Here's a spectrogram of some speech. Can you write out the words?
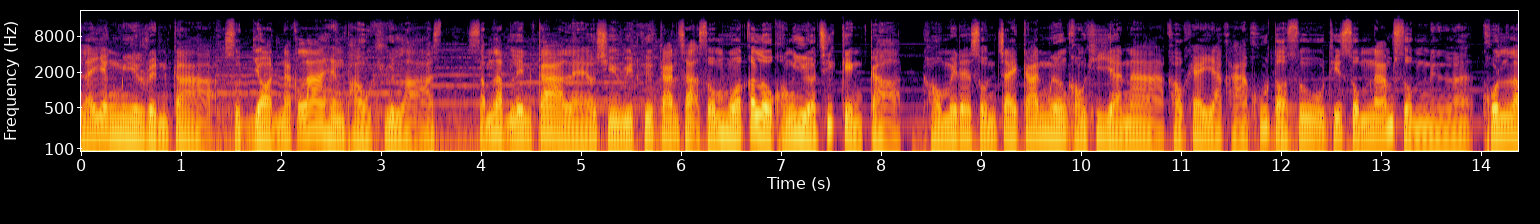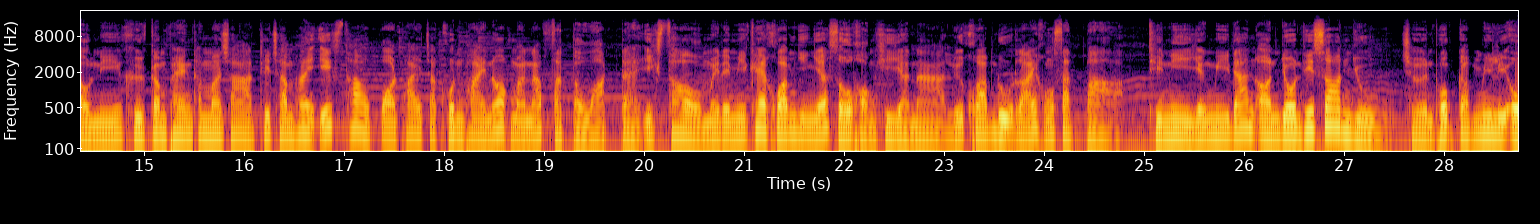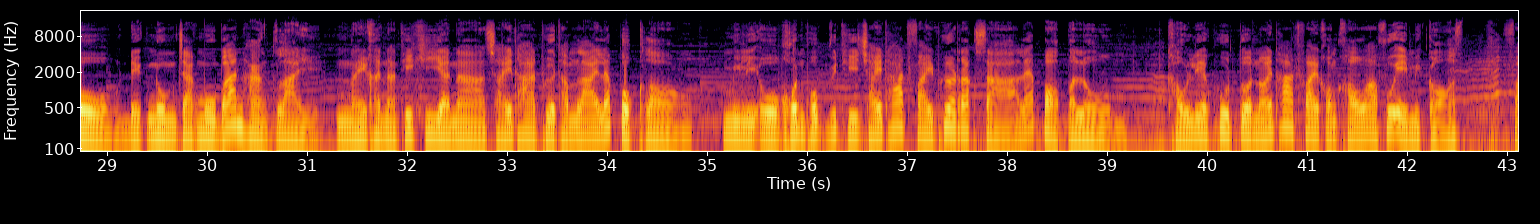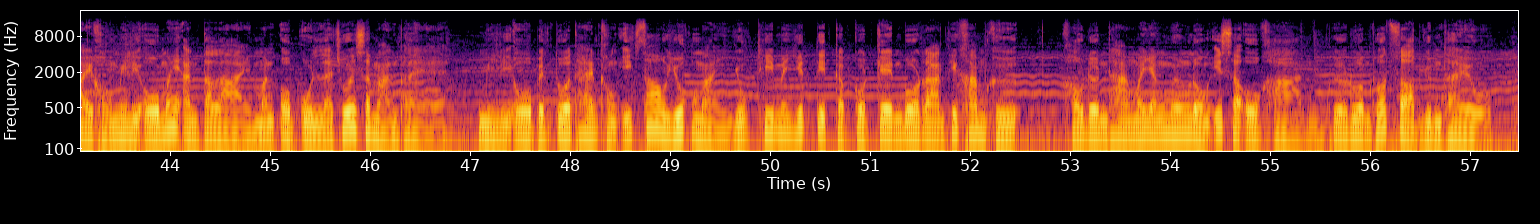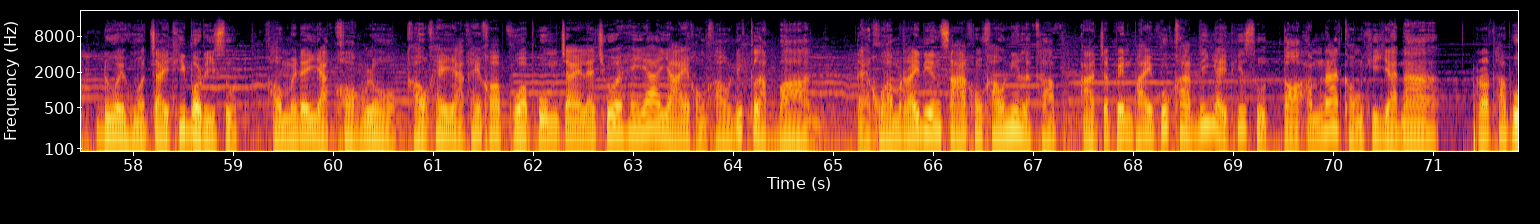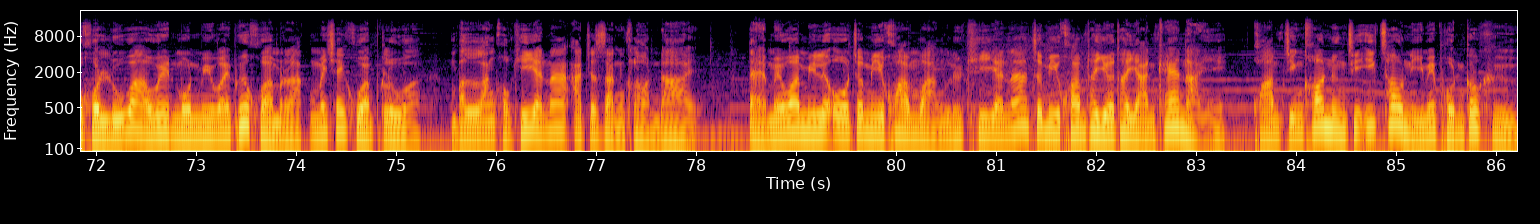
และยังมีเรนกาสุดยอดนักล่าแห่งเผ่าคิวลาส สำหรับเลนก้าแล้วชีวิตคือการสะสมหัวกะโหลกของเหยื่อที่เก่งกาจเขาไม่ได้สนใจการเมืองของคียานาเขาแค่อยากหาคู่ต่อสู้ที่สมน้ำสมเนื้อ คนเหล่านี้คือกำแพงธรรมชาติที่ทำให้อิกเท่าปลอดภัยจากคนภายนอกมานับศตวรรษ แต่อิกเท่าไม่ได้มีแค่ความยิงยโสของคียานาหรือความดุร้ายของสัตว์ป่า ที่นี่ยังมีด้านอ่อนโยนที่ซ่อนอยู่ เชิญพบกับมิลิโอ เด็กหนุ่มจากหมู่บ้านห่างไกล ในขณะที่คียานาใช้ธาตุเพื่อทำลายและปกครอง มิลิโอค้นพบวิธีใช้ธาตุไฟเพื่อรักษาและปลอบประโลม เขาเรียกพูดตัวน้อยธาตุไฟของเขาว่าฟูเอมิกอส ไฟของมิลิโอไม่อันตราย มันอบอุ่นและช่วยสมานแผลมิลิโอเป็นตัวแทนของอิกเซายุคใหม่ ยุคที่ไม่ยึดติดกับกฎเกณฑ์โบราณที่ข้ามคือ เขาเดินทางมายังเมืองหลวงอิสราโอคาน เพื่อร่วมทดสอบยุนเทล ด้วยหัวใจที่บริสุทธิ์ เขาไม่ได้อยากครองโลก เขาแค่อยากให้ครอบครัวภูมิใจและช่วยให้ย่ายายของเขาได้กลับบ้าน แต่ความไร้เดียงสาของเขานี่แหละครับ อาจจะเป็นภัยคุกคามที่ใหญ่ที่สุดต่ออำนาจของคิยานาเพราะถ้าผู้คนรู้ว่าเวทมนต์มีไว้เพื่อความรักไม่ใช่ความกลัว บัลลังก์ของคิยานาอาจจะสั่นคลอนได้ แต่ไม่ว่ามิเลโอจะมีความหวังหรือคียาน่าจะมีความทะเยอทะยานแค่ไหน ความจริงข้อหนึ่งที่อีกเท่าหนีไม่พ้นก็คือ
